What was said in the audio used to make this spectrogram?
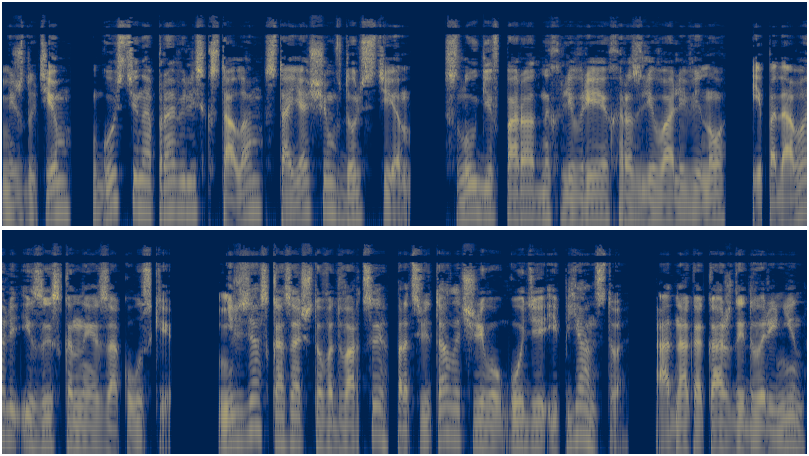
Между тем, гости направились к столам, стоящим вдоль стен. Слуги в парадных ливреях разливали вино и подавали изысканные закуски. Нельзя сказать, что во дворце процветало чревоугодие и пьянство, Однако каждый дворянин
